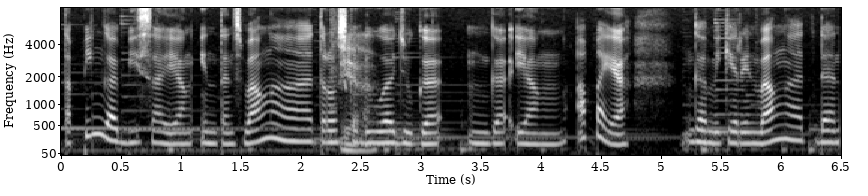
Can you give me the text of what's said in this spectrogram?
tapi nggak bisa yang intens banget. Terus Iya. kedua juga nggak yang apa ya, nggak mikirin banget dan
